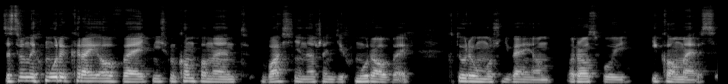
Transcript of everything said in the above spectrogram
Ze strony chmury krajowej mieliśmy komponent właśnie narzędzi chmurowych, które umożliwiają rozwój e-commerce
